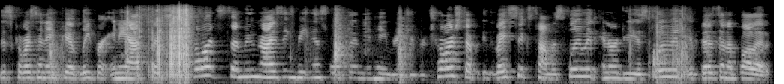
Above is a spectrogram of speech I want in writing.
This covers an if you have Libra, any aspects of the chart, Sun, Moon, Rising, Venus, North, Moon, and Jupiter chart. Step the basics. Time is fluid. Energy is fluid. If it doesn't apply, let it.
